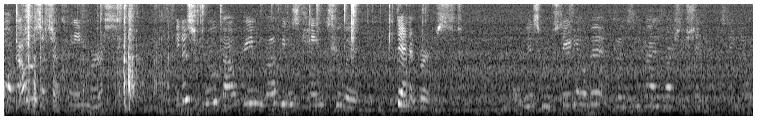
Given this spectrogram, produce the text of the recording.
Oh, that was such a clean burst. It just flew Valkyrie and Valkyrie just came to it. Then it burst. Oh, we just move stadium a bit because you guys are actually shaking the stadium.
